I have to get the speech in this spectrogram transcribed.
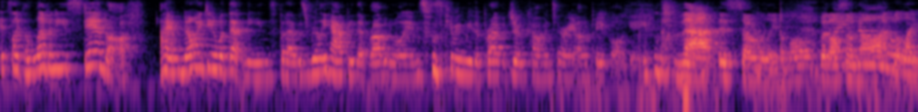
It's like a Lebanese standoff. I have no idea what that means, but I was really happy that Robin Williams was giving me the private joke commentary on a paintball game. That is so relatable, but also not. But like,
